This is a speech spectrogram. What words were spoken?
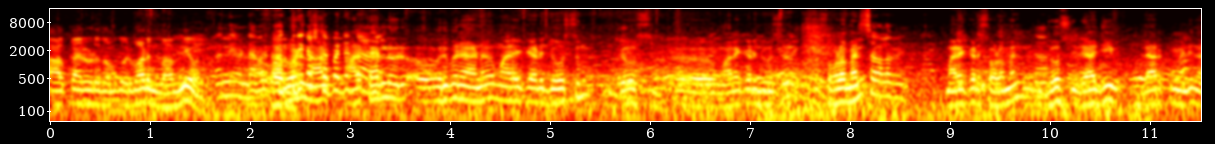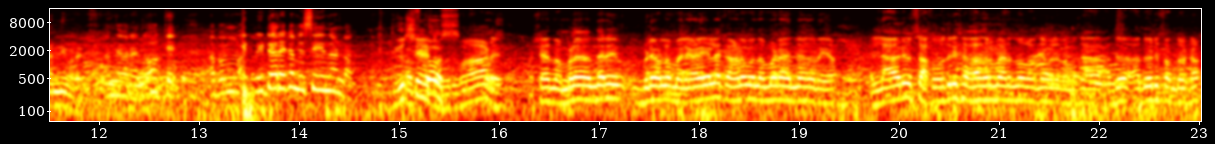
ആൾക്കാരോടും നമുക്ക് ഒരുപാട് നന്ദിയുണ്ട്. ആൾക്കാരിൽ ഒരു ഒരുവനാണ് മാലക്കാട് ജോസും ജോസ് മാലക്കാട് ജോസ് സോളമൻ. സോളമൻ. മാലക്കാട് സോളമൻ ജോസ് രാജീവ് എല്ലാവർക്കും വേണ്ടി നന്ദി പറയുന്നു. എന്ന് പറയുന്നു. ഓക്കെ. അപ്പം വീട്ടുകാരെയൊക്കെ മിസ് ചെയ്യുന്നുണ്ടോ? തീർച്ചയായിട്ടും. ഒരുപാട്. പക്ഷെ നമ്മൾ അന്നേരം ഇവിടെയുള്ള മലയാളികളെ കാണുമ്പോൾ നമ്മുടെ എന്താ പറയുക എല്ലാവരും സഹോദരി സഹോദരന്മാരെന്ന് പറഞ്ഞ പോലെ നമുക്ക് അത് അതൊരു സന്തോഷം.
